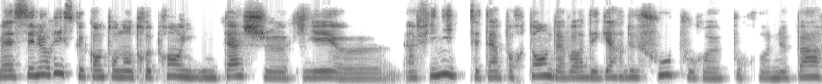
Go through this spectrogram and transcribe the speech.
Ben, c'est le risque quand on entreprend une, tâche euh, qui est euh, infinie. C'est important d'avoir des garde-fous pour, euh, pour ne pas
